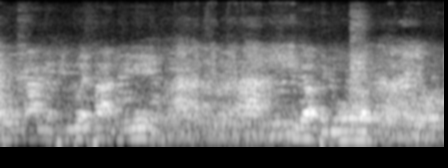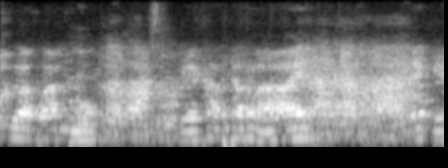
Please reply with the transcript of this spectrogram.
โครงการกฐินด้วยผ้านี้เพื่อประโยชน์เพื่อความสุขแก่ข้าพเจ้าทั้งหลาย ได้แก่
